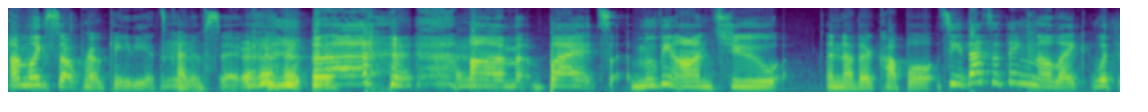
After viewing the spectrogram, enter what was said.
I'm like so pro Katie. It's kind of sick. um, but moving on to another couple. See, that's the thing though. Like with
